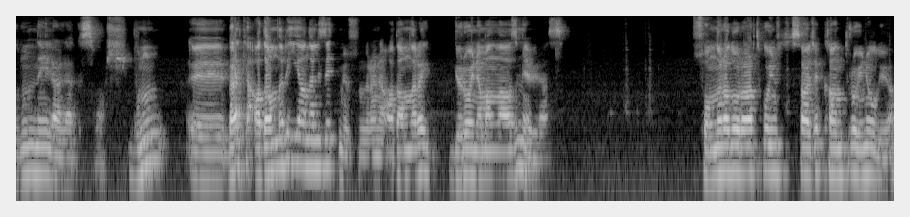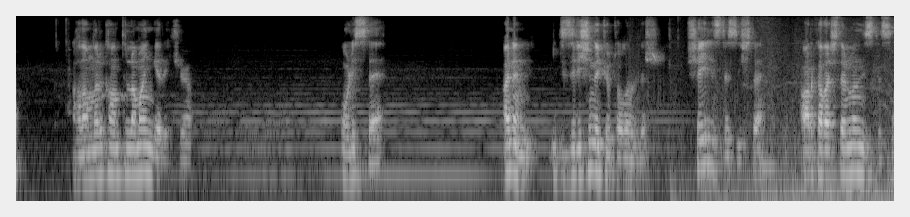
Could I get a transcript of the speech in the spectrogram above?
Bunun neyle alakası var? Bunun e, belki adamları iyi analiz etmiyorsundur. Hani adamlara göre oynaman lazım ya biraz. Sonlara doğru artık oyun sadece counter oyunu oluyor. Adamları counterlaman gerekiyor. O liste Aynen dizilişin de kötü olabilir. Şey listesi işte. Arkadaşlarının listesi.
